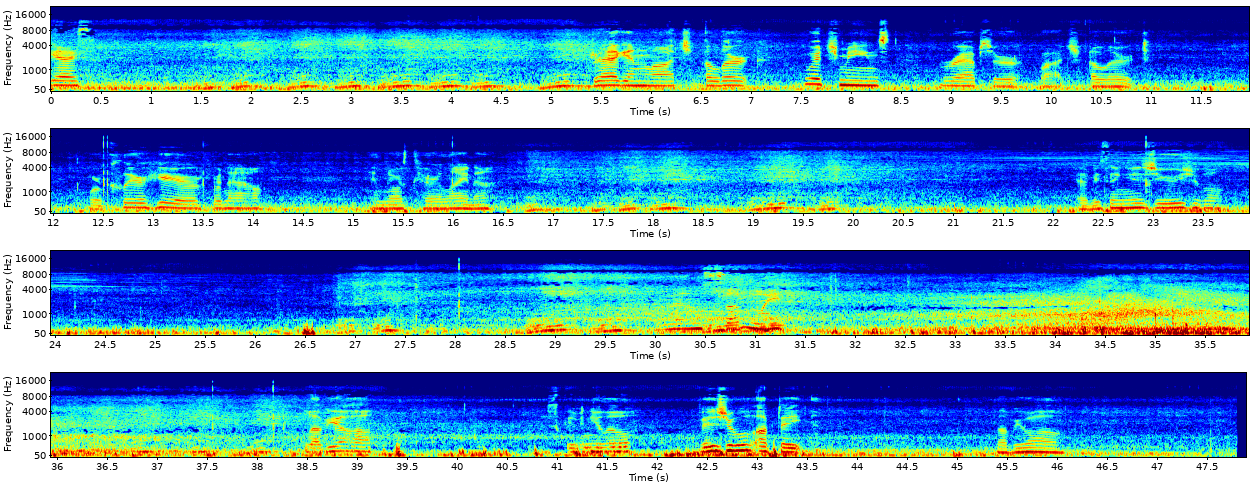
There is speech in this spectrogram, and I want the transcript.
guys. Dragon Watch Alert, which means rapture Watch Alert. We're clear here for now in North Carolina. Everything is usual. Love you all. Just giving you a little visual update. Love you all.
